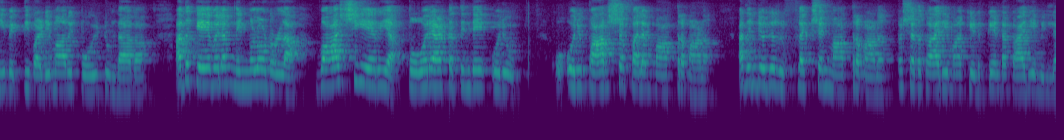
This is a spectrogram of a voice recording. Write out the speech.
ഈ വ്യക്തി വഴിമാറി പോയിട്ടുണ്ടാകാം. അത് കേവലം നിങ്ങളോടുള്ള വാശിയേറിയ പോരാട്ടത്തിന്റെ ഒരു ഒരു പാർശ്വഫലം മാത്രമാണ്. അതിന്റെ ഒരു റിഫ്ലക്ഷൻ മാത്രമാണ്. പക്ഷെ അത് കാര്യമാക്കി എടുക്കേണ്ട കാര്യമില്ല.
